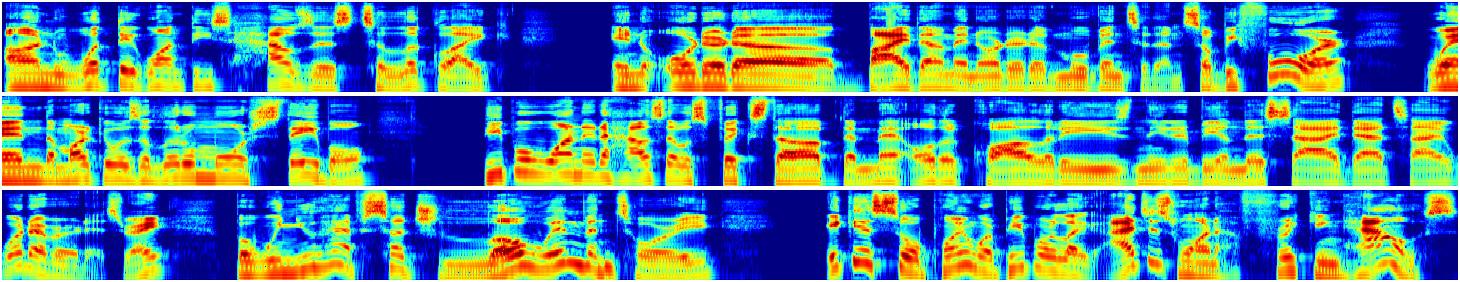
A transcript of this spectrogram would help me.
on what they want these houses to look like in order to buy them, in order to move into them. So before, when the market was a little more stable, people wanted a house that was fixed up, that met all the qualities, needed to be on this side, that side, whatever it is, right? But when you have such low inventory, it gets to a point where people are like, I just want a freaking house.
